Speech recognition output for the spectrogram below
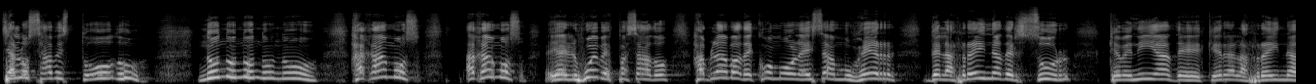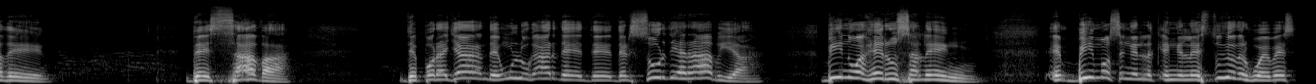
ya lo sabes todo. No, no, no, no, no. Hagamos Hagamos, el jueves pasado hablaba de cómo esa mujer de la reina del sur, que venía de, que era la reina de, de Saba, de por allá, de un lugar del sur de Arabia, vino a Jerusalén. Eh, vimos en el, en el, estudio del jueves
